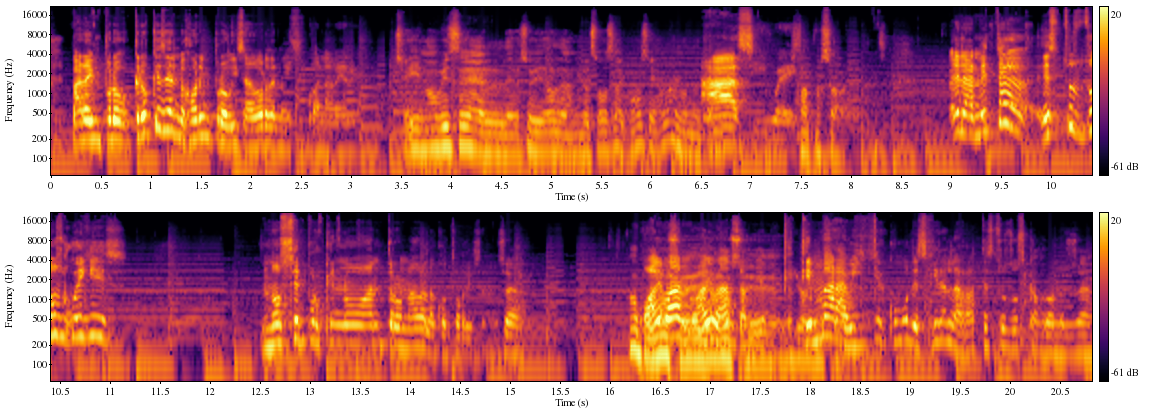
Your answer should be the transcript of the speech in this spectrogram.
para impro creo que es el mejor improvisador de México a la verga. Sí, ¿no viste el de ese video de Daniel Sosa? ¿Cómo se llama? Ah, sí, güey. Está pasado. Eh, La neta, estos dos güeyes. No sé por qué no han tronado a la cotorriza. O sea, No, o pues ahí no van, sé, ahí no van sé, también. Qué no sé. maravilla cómo les gira la rata a estos dos cabrones. O sea,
